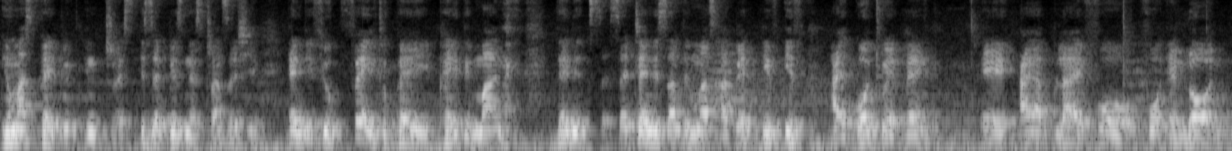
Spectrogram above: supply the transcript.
you must pay it with interest. It's a business transaction. And if you fail to pay pay the money, then certainly something must happen. If, if I go to a bank, uh, I apply for, for a loan,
